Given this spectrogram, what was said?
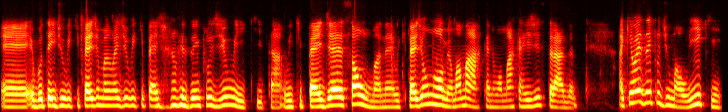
É, eu botei de Wikipédia, mas não é de Wikipédia, é um exemplo de wiki, tá? Wikipédia é só uma, né? Wikipédia é um nome, é uma marca, né? uma marca registrada. Aqui é um exemplo de uma wiki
